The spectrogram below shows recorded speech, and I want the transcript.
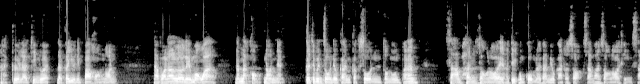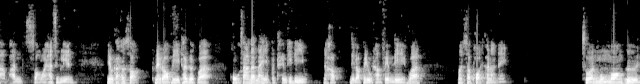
อะเกินแล้วจริงด้วย แล้วก็อยู่ในเป้าของนอนนะเพราะนั้นเราเลยมองว่าน้ำหนักของนอนเนี่ย ก็จะเป็นโซนเดียวกันกับโซนตรงนู้น เพราะนั้นสามพันสองร้อยอติกลมๆแล้วกันมีโอกาสทดสอบสามพันสองร้อยถึงสามพันสองร้อยห้าสิบเหรียญมีโอกาสทดสอบในรอบนี้ถ้าเกิดว่าโครงสร้างด้านในยังเป็นเทรนที่ดีอยู่นะครับ เดี๋ยวเราไปดูทางเฟรมเดย์ว่ามันซัพพอร์ตขนาดไหน ส่วนมุมมองอื่น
